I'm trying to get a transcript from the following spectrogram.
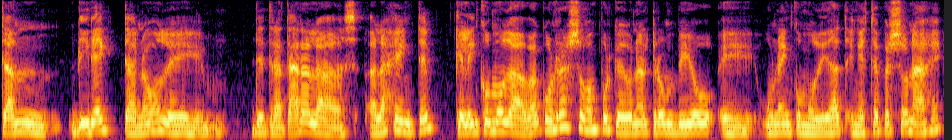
tan directa, ¿no? De, de tratar a, las, a la gente que le incomodaba con razón porque Donald Trump vio eh, una incomodidad en este personaje,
